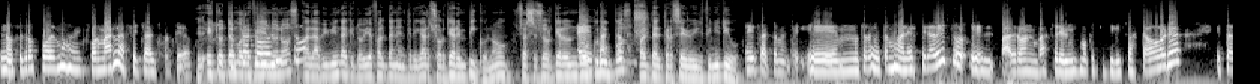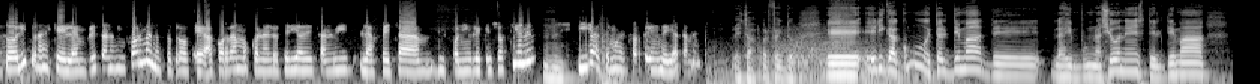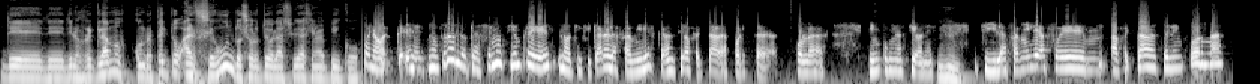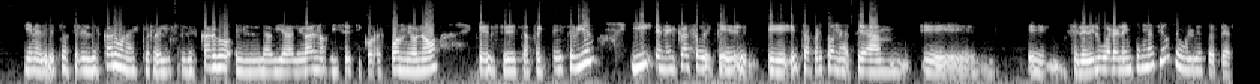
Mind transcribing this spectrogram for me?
nosotros podemos informar la fecha del sorteo. Eh, Esto estamos ¿Está todo refiriéndonos a las viviendas que todavía faltan entregar, sortear en Pico, ¿no? Ya se sortearon dos grupos, falta el tercero y definitivo. Exactamente. Eh, nosotros estamos a la espera de eso. El padrón va a ser el mismo que se utilizó hasta ahora. Está todo listo. Una vez que la empresa nos informa, nosotros eh, acordamos con la Lotería de San Luis la fecha disponible que ellos tienen Ujú. y hacemos el sorteo inmediatamente. Está, perfecto. Eh, Erika, ¿cómo está el tema de las impugnaciones, del tema de, de- de los reclamos con respecto al segundo sorteo de la ciudad de General Pico? Bueno, eh, nosotros lo que hacemos siempre es notificar a las familias que han sido afectadas por, esta- por las impugnaciones. Si la familia fue mm, afectada, se le informa, tiene derecho a hacer el descargo. Una vez que realice el descargo, en la vía legal nos dice si corresponde o no que se desafecte ese bien. Y en el caso de que eh, esa persona sea mm, eh, eh, se le dé lugar a la impugnación, se vuelve a sortear.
